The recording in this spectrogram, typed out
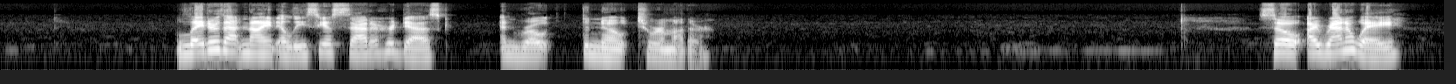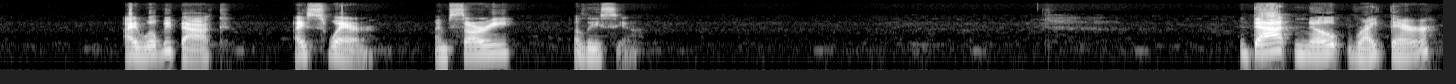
Later that night, Alicia sat at her desk and wrote the note to her mother. So I ran away I will be back. I swear. I'm sorry, Alicia. That note right there,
